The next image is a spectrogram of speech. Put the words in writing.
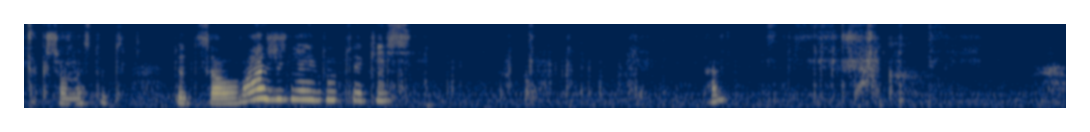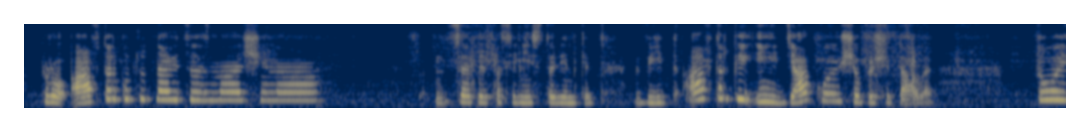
так що у нас тут? Тут зауваження йдуть якісь. Так. Так. Про авторку тут навіть зазначено. Це під предпоследній сторінки. Від авторки і дякую, що прочитали. Тобто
